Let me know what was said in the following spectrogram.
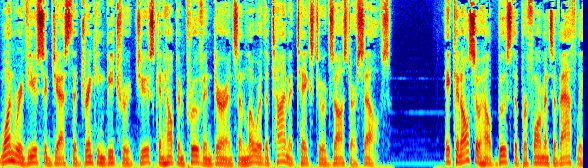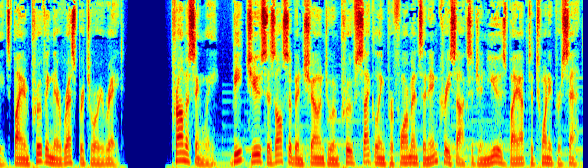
One review suggests that drinking beetroot juice can help improve endurance and lower the time it takes to exhaust ourselves. It can also help boost the performance of athletes by improving their respiratory rate. Promisingly, beet juice has also been shown to improve cycling performance and increase oxygen use by up to 20%.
